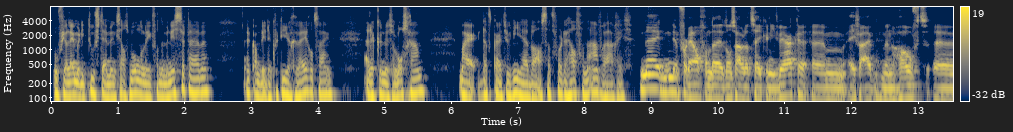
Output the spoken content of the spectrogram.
hoef je alleen maar die toestemming, zelfs mondeling van de minister te hebben. Dat kan binnen een kwartier geregeld zijn. En dan kunnen ze losgaan. Maar dat kan je natuurlijk niet hebben als dat voor de helft van de aanvraag is. Nee, voor de helft van de, dan zou dat zeker niet werken. Um, even uit mijn hoofd, uh,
